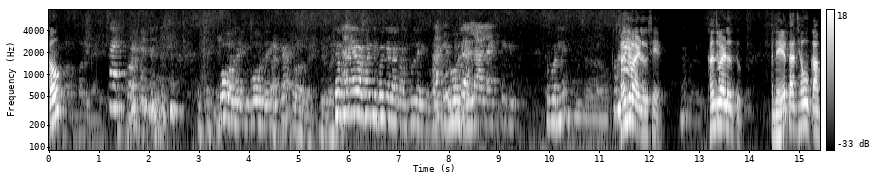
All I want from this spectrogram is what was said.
કહું? બહુ લાગી બહુ લાગી તમને એવા પછી પગે લાગવાનું ભૂલાઈ ગયું ખબર નહીં ખંજવાળ્યું છે. ખંજવાળ્યું હતું અને હેતા છે હું કામ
